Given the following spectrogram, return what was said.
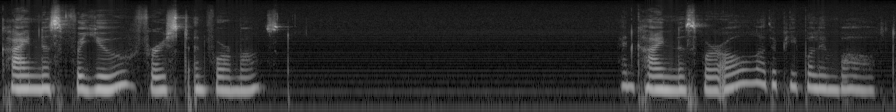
Kindness for you, first and foremost. And kindness for all other people involved.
